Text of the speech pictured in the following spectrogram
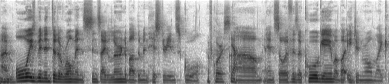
I've always been into the Romans since I learned about them in history in school. of course, yeah. Um, And so if it's a cool game about ancient Rome, like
